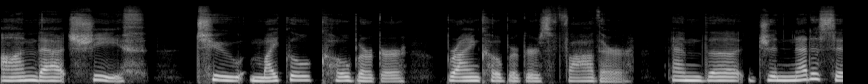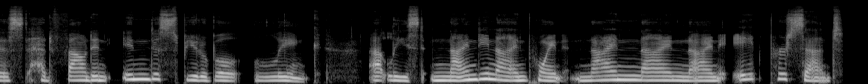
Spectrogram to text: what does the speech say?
on that sheath to Michael Kohberger, Bryan Kohberger's father. And the geneticist had found an indisputable link. At least 99.9998%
